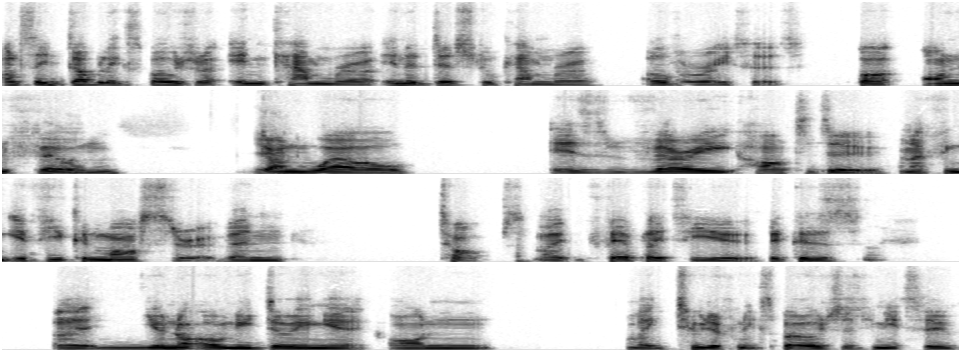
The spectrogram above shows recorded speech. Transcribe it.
I'll say double exposure in camera, in a digital camera, overrated. But on film, Yeah. done well, is very hard to do. And I think if you can master it, then tops. Like, fair play to you because uh, you're not only doing it on like two different exposures, you need to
